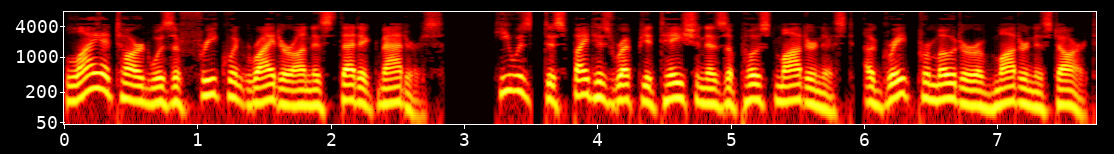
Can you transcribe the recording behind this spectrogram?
Lyotard was a frequent writer on aesthetic matters. He was, despite his reputation as a postmodernist, a great promoter of modernist art.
